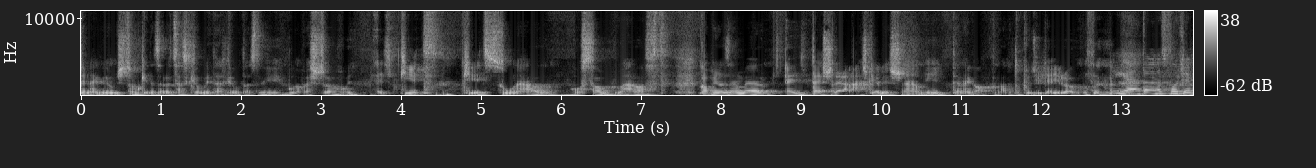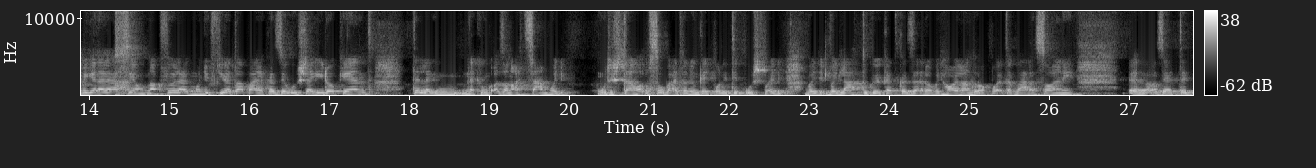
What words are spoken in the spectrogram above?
tényleg, nem is tudom, 2500 kilométert kell utazni Budapestről, hogy egy két, két szónál hosszabb választ kapjon az ember egy teljesen releváns kérdésre, ami tényleg a adatok közügyeiről. Igen, talán az furcsa, hogy mi generációnknak, főleg mondjuk fiatal pályakezdő újságíróként, tényleg nekünk az a nagy szám, hogy úristen, szobált velünk egy politikus, vagy, vagy, vagy láttuk őket közelről, vagy hajlandóak voltak válaszolni azért egy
